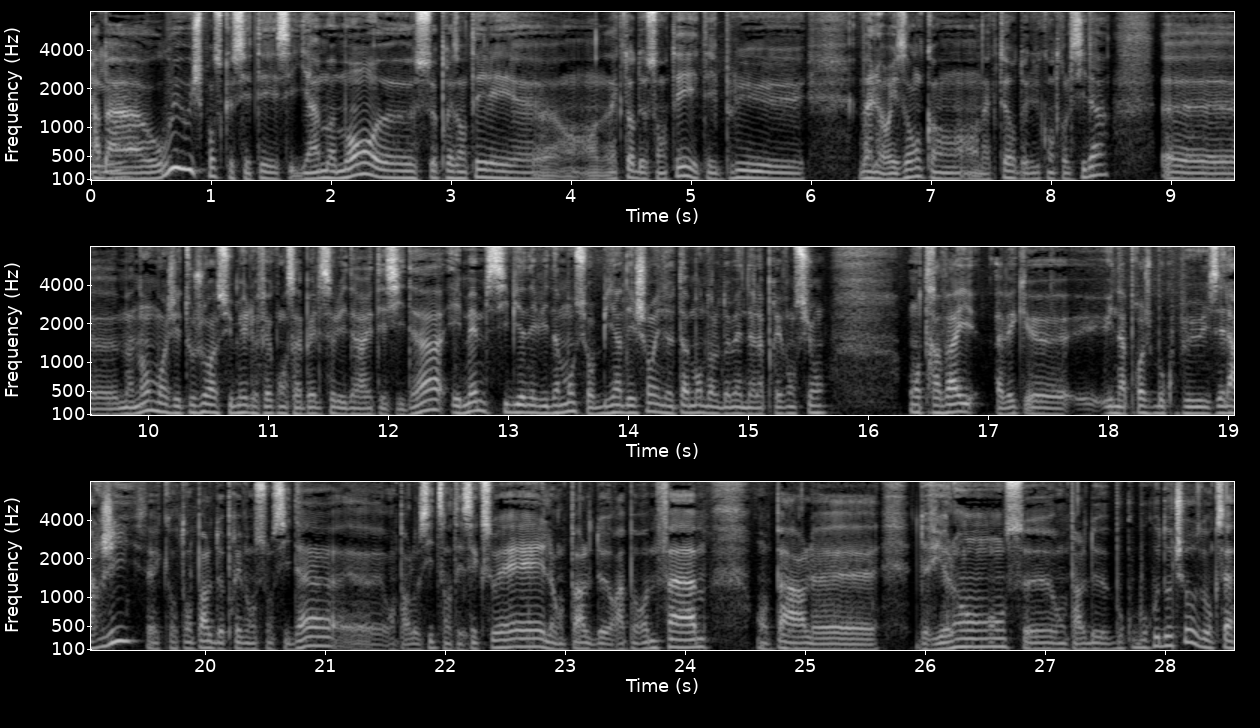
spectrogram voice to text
Ah bah oui, oui, je pense que c'était... Il y a un moment, euh, se présenter les, euh, en acteur de santé était plus valorisant qu'en acteur de lutte contre le sida. maintenant, moi, j'ai toujours assumé le fait qu'on s'appelle Solidarité Sida, et même si, bien évidemment, sur bien des champs, et notamment dans le domaine de la prévention, on travaille avec euh, une approche beaucoup plus élargie. Quand on parle de prévention sida, euh, on parle aussi de santé sexuelle, on parle de rapport homme-femme, on parle euh, de violence, on parle de beaucoup beaucoup d'autres choses. Donc ça,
